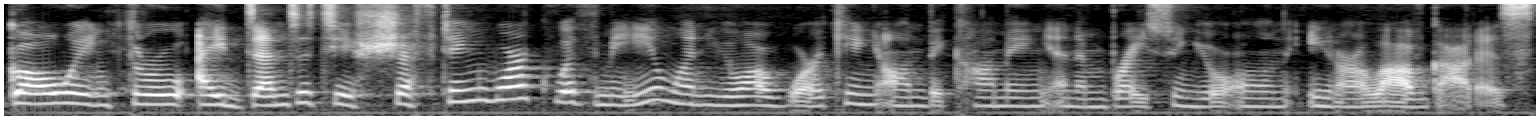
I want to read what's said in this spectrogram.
going through identity shifting work with me when you are working on becoming and embracing your own inner love goddess.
